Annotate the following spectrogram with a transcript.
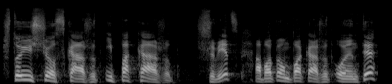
Что еще скажет и покажет швец, а потом покажет ОНТ,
